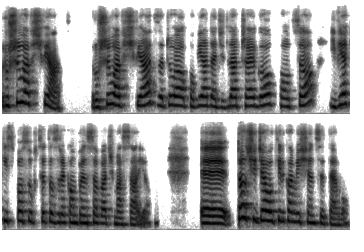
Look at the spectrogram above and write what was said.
ruszyła w świat. Ruszyła w świat, zaczęła opowiadać dlaczego, po co i w jaki sposób chce to zrekompensować Masajom. E, to się działo kilka miesięcy temu.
